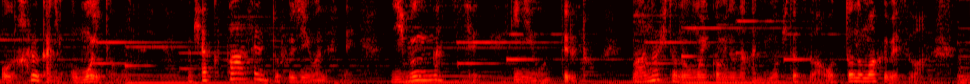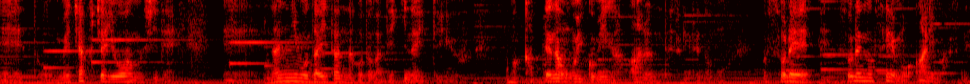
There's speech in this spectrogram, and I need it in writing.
方がはるかに重いと思うんです100%夫人はですね自分が責任を負ってると。まあ、あの人の思い込みの中にもう一つは夫のマクベスは、えーと、めちゃくちゃ弱虫で、えー、何にも大胆なことができないという、まあ、勝手な思い込みがあるんですけれどもそれそれのせいもありますね。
